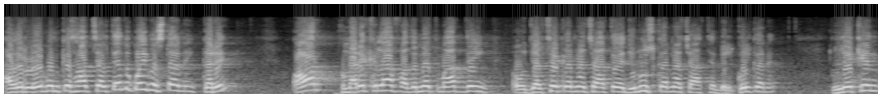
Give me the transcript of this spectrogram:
अगर लोग उनके साथ चलते हैं तो कोई मसला नहीं, करें। और हमारे खिलाफ अदम अतमाद नहीं और जलसे करना चाहते हैं, जुलूस करना चाहते हैं, बिल्कुल करें। लेकिन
